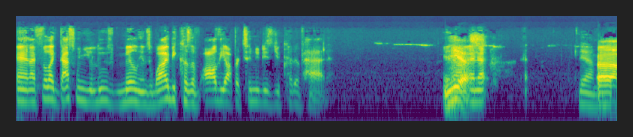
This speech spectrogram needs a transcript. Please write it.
and I feel like that's when you lose millions. Why? Because of all the opportunities you could have had. You yes. I, yeah. Uh,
